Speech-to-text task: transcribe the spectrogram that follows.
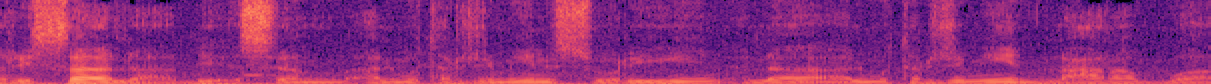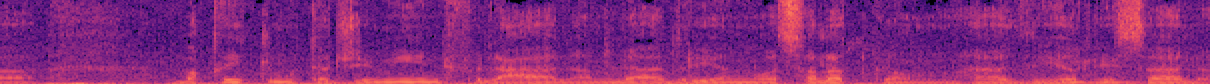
رسالة باسم المترجمين السوريين إلى المترجمين العرب وبقية المترجمين في العالم لا أدري أن وصلتكم هذه الرسالة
